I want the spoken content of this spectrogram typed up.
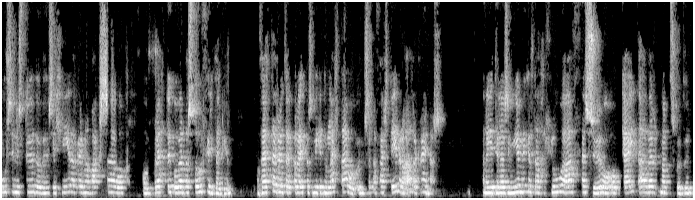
úr sinni stöðu og við höfum sér hlýðargræna að vaksa og, og brett upp og verða stórfyrirtækjum og þetta er auðvitað bara eitthvað sem við getum lært af og umsala fært yfir á aðra grænar. Þannig að ég til að það sé mjög mikilvægt að hlúa að þessu og, og gæta að verðnartsköpun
